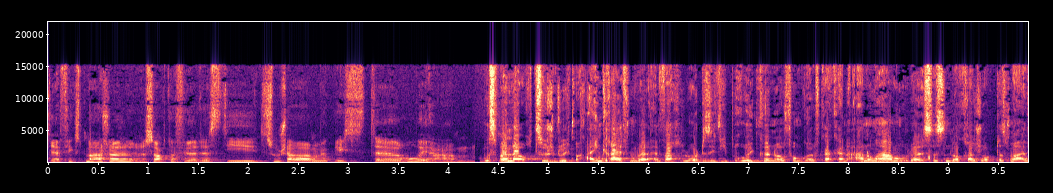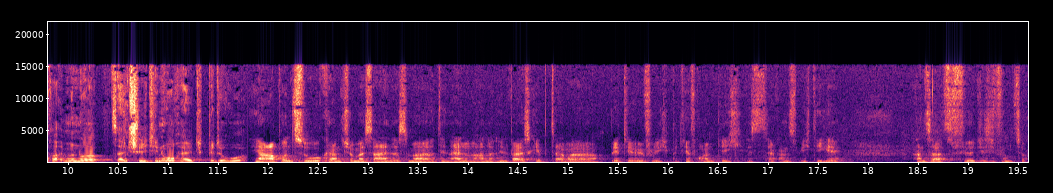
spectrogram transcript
Der Fixed Marshal sorgt dafür, dass die Zuschauer möglichst äh, Ruhe haben. Muss man da auch zwischendurch mal eingreifen, weil einfach Leute sich nicht beruhigen können oder vom Golf gar keine Ahnung haben? Oder ist das ein lockerer Job, dass man einfach immer nur sein Schildchen hochhält, bitte Ruhe? Ja, ab und zu kann es schon mal sein, dass man den einen oder anderen Hinweis gibt, aber bitte höflich, bitte freundlich ist der ganz wichtige Ansatz für diese Funktion.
